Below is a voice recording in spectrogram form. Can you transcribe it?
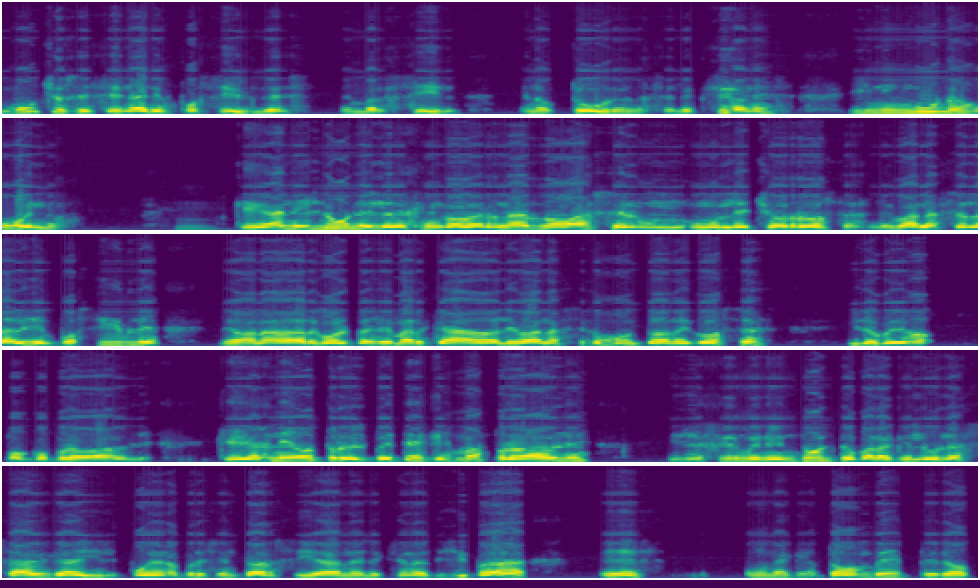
muchos escenarios posibles en Brasil, en octubre, en las elecciones, y ninguno es bueno. Hmm. Que gane Lula y lo dejen gobernar no va a ser un, lecho rosa, le van a hacer la vida imposible, le van a dar golpes de mercado, le van a hacer un montón de cosas, y lo veo poco probable. Que gane otro del PT, que es más probable, y le firme un indulto para que Lula salga y pueda presentarse ya en elección anticipada, es una catombe, pero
